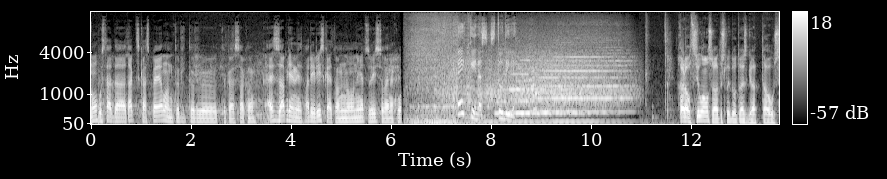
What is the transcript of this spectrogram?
nu, būs tāda taktiskā spēle. Tur, tur, kā es saku, nu, es esmu apņēmies arī riskēt un, un iet uz visu vai neko. Pekinas studija. Haralds Silovs, ātris lidotājs, gatavs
